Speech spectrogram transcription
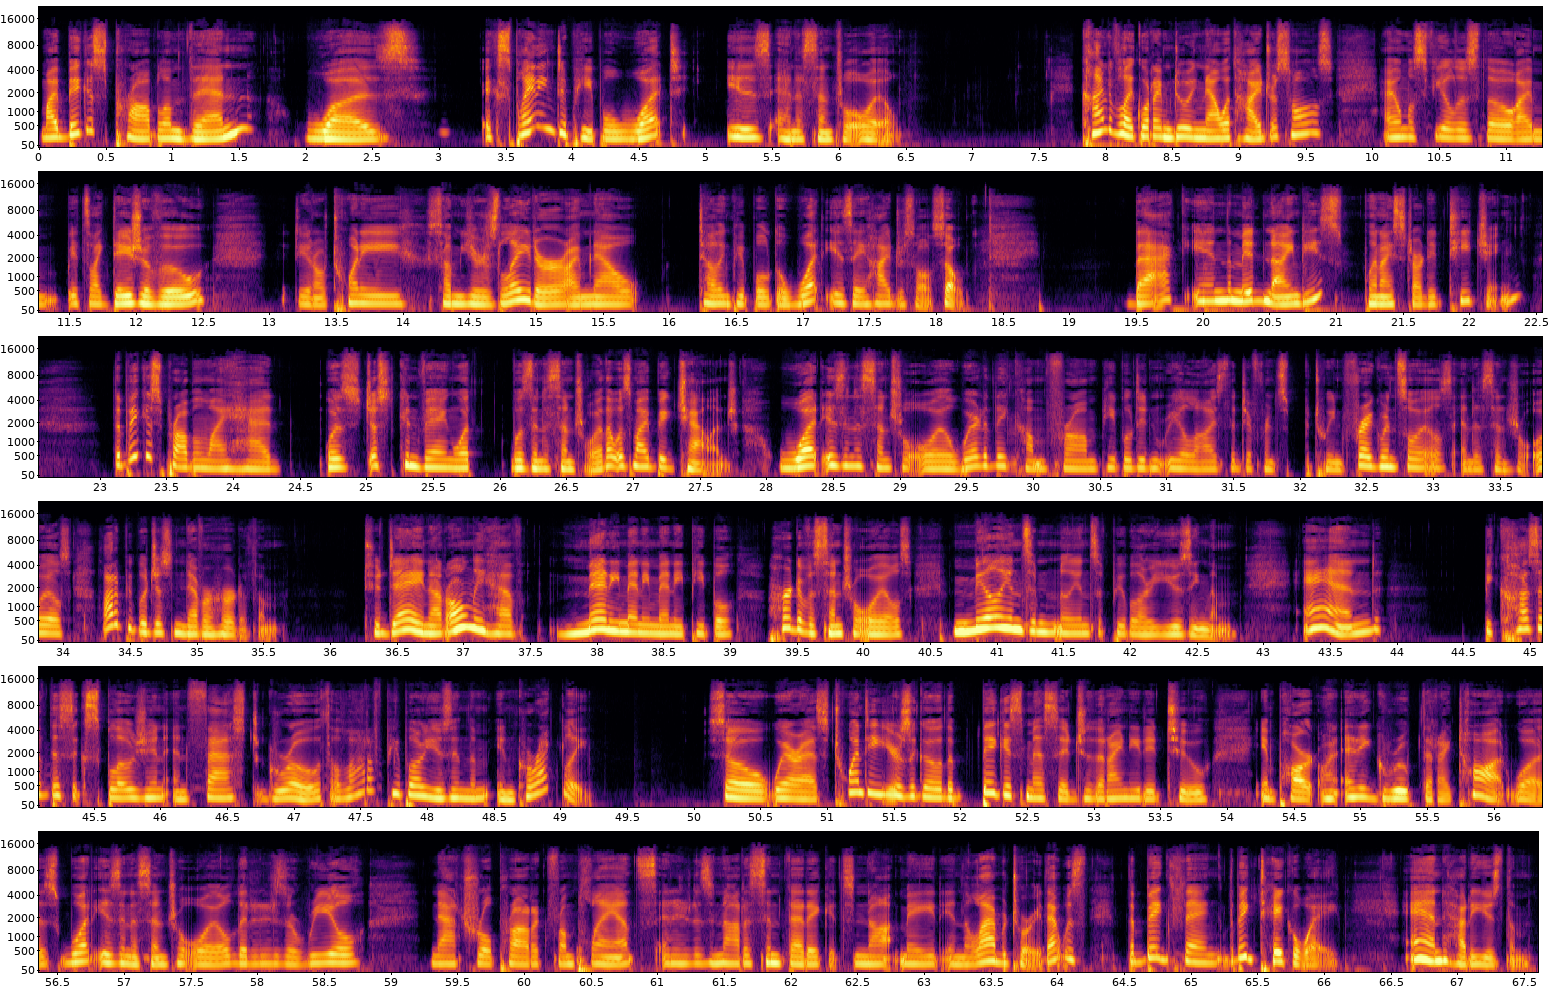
my biggest problem then was explaining to people what is an essential oil. Kind of like what I'm doing now with hydrosols. I almost feel as though I'm it's like deja vu. You know, 20 some years later, I'm now telling people to what is a hydrosol. So, back in the mid 90s when I started teaching, the biggest problem I had was just conveying what was an essential oil. That was my big challenge. What is an essential oil? Where do they come from? People didn't realize the difference between fragrance oils and essential oils. A lot of people just never heard of them. Today, not only have many, many, many people heard of essential oils, millions and millions of people are using them. And because of this explosion and fast growth, a lot of people are using them incorrectly. So, whereas 20 years ago, the biggest message that I needed to impart on any group that I taught was what is an essential oil, that it is a real natural product from plants and it is not a synthetic, it's not made in the laboratory. That was the big thing, the big takeaway, and how to use them.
